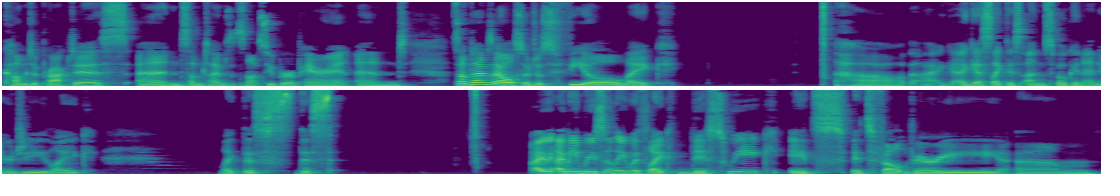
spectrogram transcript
come to practice and sometimes it's not super apparent and sometimes i also just feel like how I, I guess like this unspoken energy like like this this I, I mean recently with like this week it's it's felt very um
